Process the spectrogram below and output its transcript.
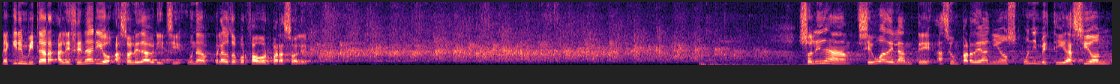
La quiero invitar al escenario a Soledad Brici. Un aplauso por favor para Sole. Soledad llevó adelante hace un par de años una investigación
